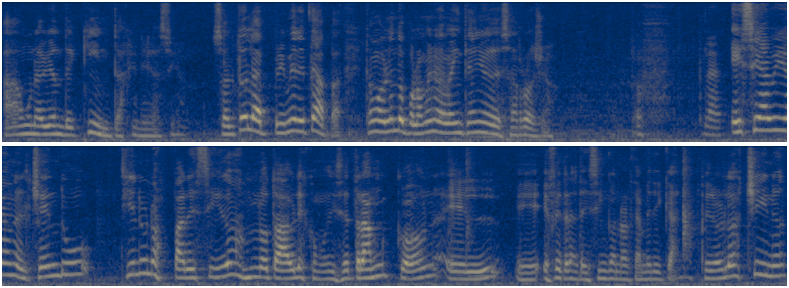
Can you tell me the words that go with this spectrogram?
a un avión de quinta generación. Saltó la primera etapa. Estamos hablando por lo menos de 20 años de desarrollo. Claro. Ese avión, el Chengdu, tiene unos parecidos notables, como dice Trump, con el eh, F-35 norteamericano. Pero los chinos,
